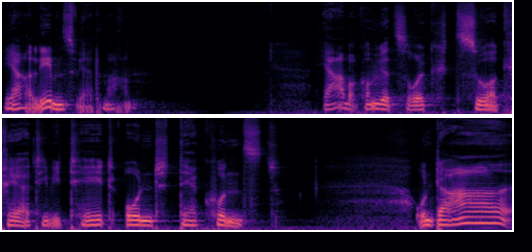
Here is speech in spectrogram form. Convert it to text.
ja, lebenswert machen. Ja, aber kommen wir zurück zur Kreativität und der Kunst. Und da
